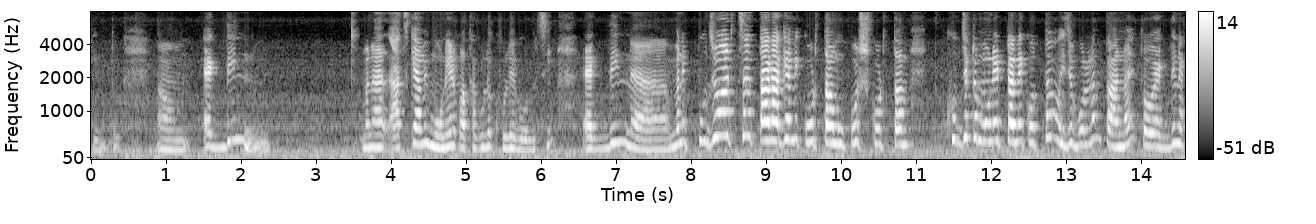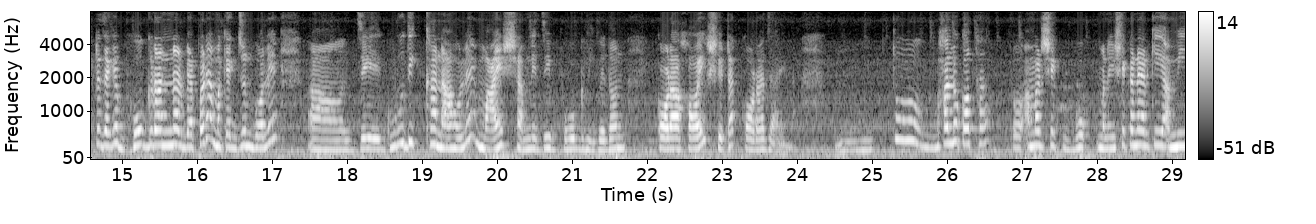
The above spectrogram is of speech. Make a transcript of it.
কিন্তু। একদিন মানে আজকে আমি মনের কথাগুলো খুলে বলছি। একদিন মানে পুজো আর্চা তার আগে আমি করতাম, উপোস করতাম, খুব যে একটা মনের টানে করতাম, ওই যে বললাম, তা নয়। তো একদিন একটা জায়গায় ভোগ রান্নার ব্যাপারে আমাকে একজন বলে যে গুরু দীক্ষা না হলে মায়ের সামনে যে ভোগ নিবেদন করা হয়, সেটা করা যায় না। তো ভালো কথা। তো আমার সে ভোগ মানে সেখানে আর কি আমি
